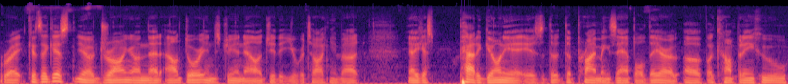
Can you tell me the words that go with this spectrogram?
Right, because I guess you know, drawing on that outdoor industry analogy that you were talking about, I guess Patagonia is the, the prime example there of a company who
